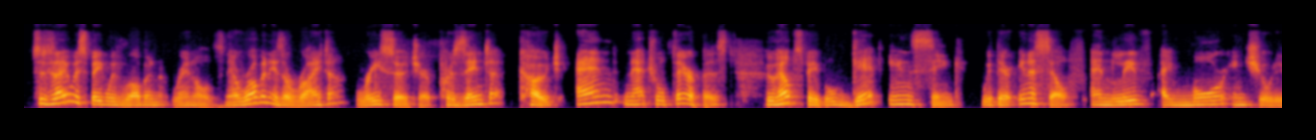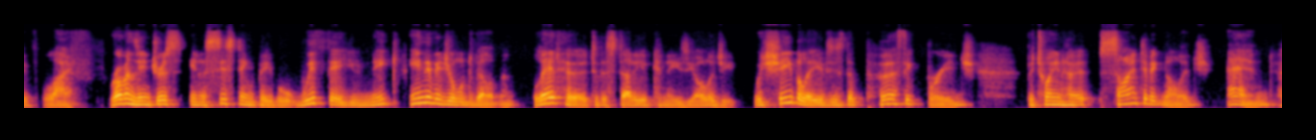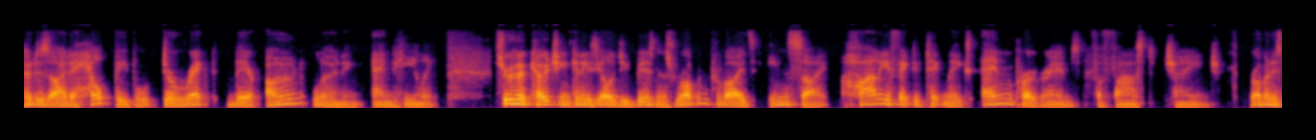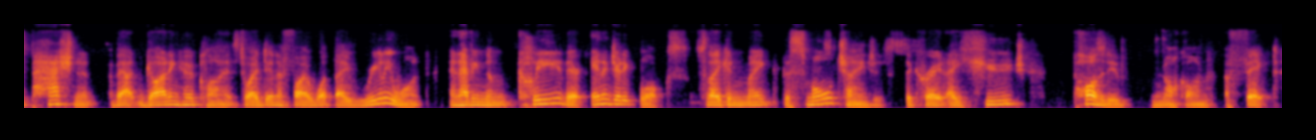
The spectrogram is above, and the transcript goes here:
So today we're speaking with Robin Reynolds. Now, Robin is a writer, researcher, presenter, coach, and natural therapist who helps people get in sync with their inner self and live a more intuitive life. Robin's interest in assisting people with their unique individual development led her to the study of kinesiology, which she believes is the perfect bridge between her scientific knowledge and her desire to help people direct their own learning and healing. Through her coaching and kinesiology business, Robin provides insight, highly effective techniques, and programs for fast change. Robin is passionate about guiding her clients to identify what they really want and having them clear their energetic blocks so they can make the small changes that create a huge positive knock on effect.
